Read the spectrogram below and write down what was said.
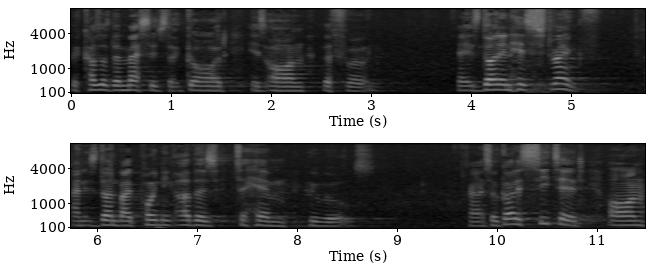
because of the message that God is on the throne. It's done in His strength, and it's done by pointing others to Him who rules. Uh, so God is seated on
